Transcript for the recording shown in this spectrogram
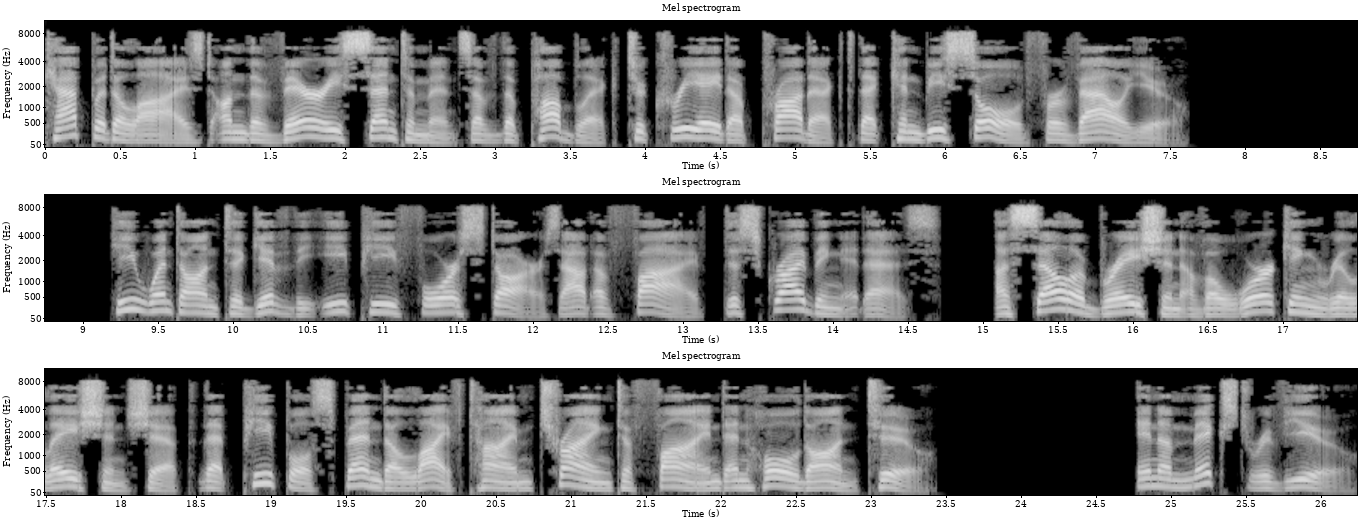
capitalized on the very sentiments of the public to create a product that can be sold for value. He went on to give the EP four stars out of five, describing it as a celebration of a working relationship that people spend a lifetime trying to find and hold on to. In a mixed review,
